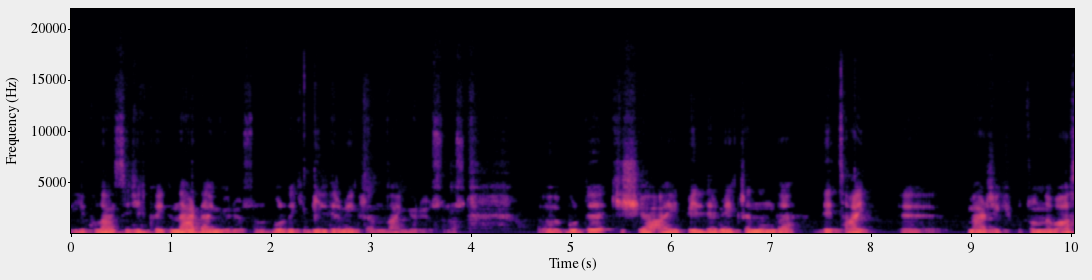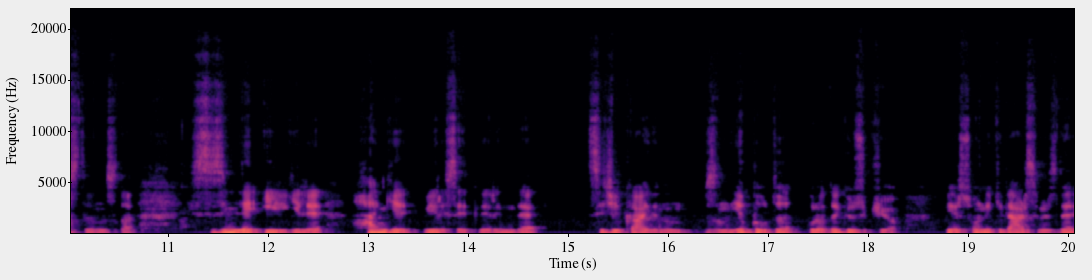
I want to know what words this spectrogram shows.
yapılan sicil kaydı nereden görüyorsunuz? Buradaki bildirim ekranından görüyorsunuz. E, burada kişiye ait bildirim ekranında detay e, mercek butonuna bastığınızda sizinle ilgili hangi veri setlerinde sicil kaydınızın yapıldığı burada gözüküyor. Bir sonraki dersimizde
